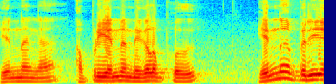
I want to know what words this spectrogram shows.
என்னங்க? அப்படி என்ன நிகழப்போகுது? என்ன பெரிய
